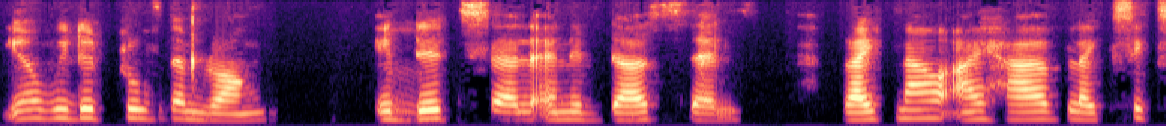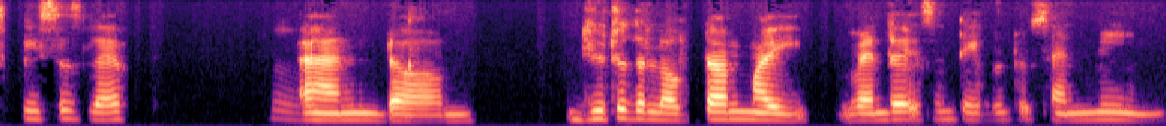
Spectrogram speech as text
you know, we did prove them wrong. It hmm did sell and it does sell. Right now, I have like six pieces left. hmm And um, due to the lockdown, my vendor isn't able to send me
